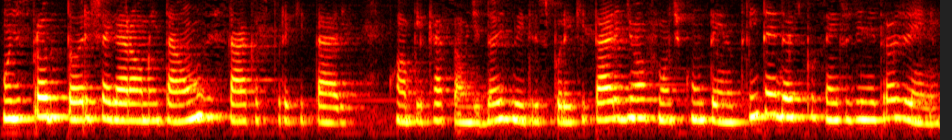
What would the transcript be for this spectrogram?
onde os produtores chegaram a aumentar 11 sacas por hectare, com aplicação de 2 litros por hectare de uma fonte contendo 32% de nitrogênio.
